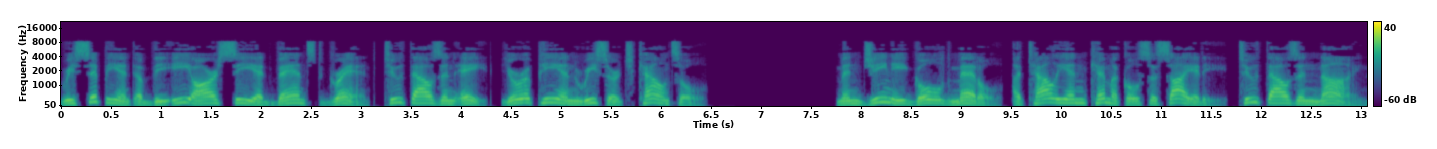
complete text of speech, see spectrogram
Recipient of the ERC Advanced Grant 2008, European Research Council. Mangini Gold Medal, Italian Chemical Society 2009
